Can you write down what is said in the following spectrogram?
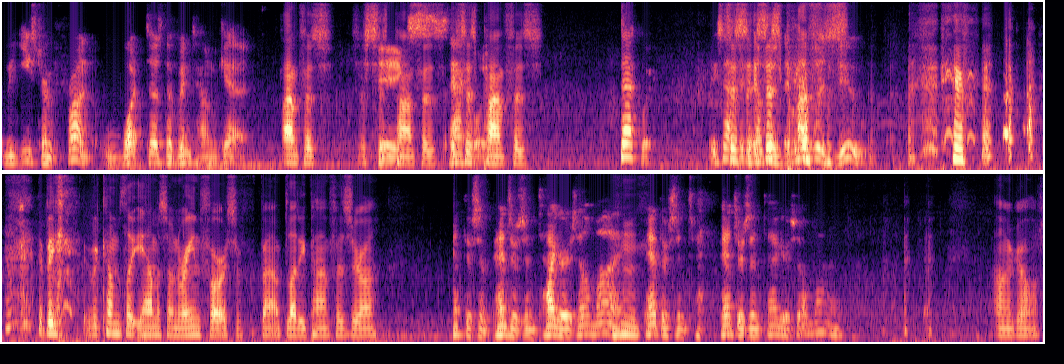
the Eastern Front, what does the Windhund get? Panthers. It's Just his Panthers. It's just Panthers. Exactly. Exactly. just- it it's just a, it becomes a Panthers. zoo. it, bec- it becomes like the Amazon rainforest of uh, bloody panthers there are. Panthers and panthers and tigers, oh my! Mhm. Panthers and panthers and tigers, oh my! Oh my god.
